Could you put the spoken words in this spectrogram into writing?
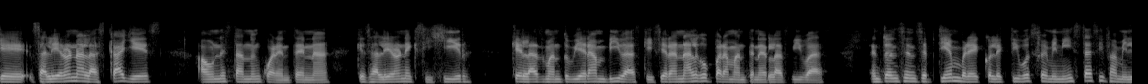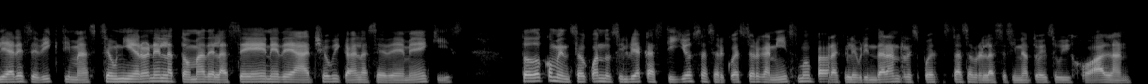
que salieron a las calles, aún estando en cuarentena, que salieron a exigir que las mantuvieran vivas, que hicieran algo para mantenerlas vivas, entonces, en septiembre, colectivos feministas y familiares de víctimas se unieron en la toma de la CNDH ubicada en la CDMX. Todo comenzó cuando Silvia Castillo se acercó a este organismo para que le brindaran respuestas sobre el asesinato de su hijo Alan.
